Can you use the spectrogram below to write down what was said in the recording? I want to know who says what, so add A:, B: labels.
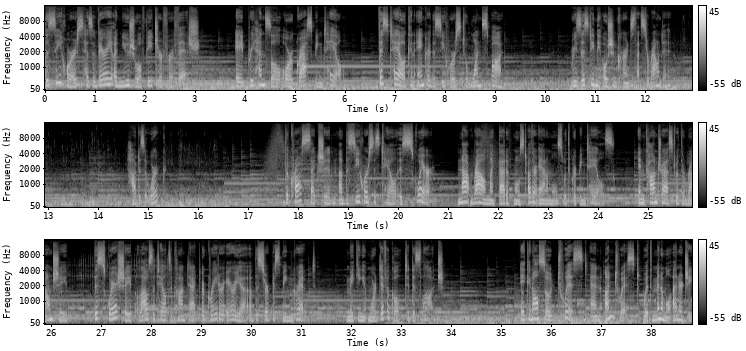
A: The seahorse has a very unusual feature for a fish a prehensile or grasping tail. This tail can anchor the seahorse to one spot, resisting the ocean currents that surround it. How does it work? The cross section of the seahorse's tail is square, not round like that of most other animals with gripping tails. In contrast with a round shape, this square shape allows the tail to contact a greater area of the surface being gripped, making it more difficult to dislodge. It can also twist and untwist with minimal energy.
